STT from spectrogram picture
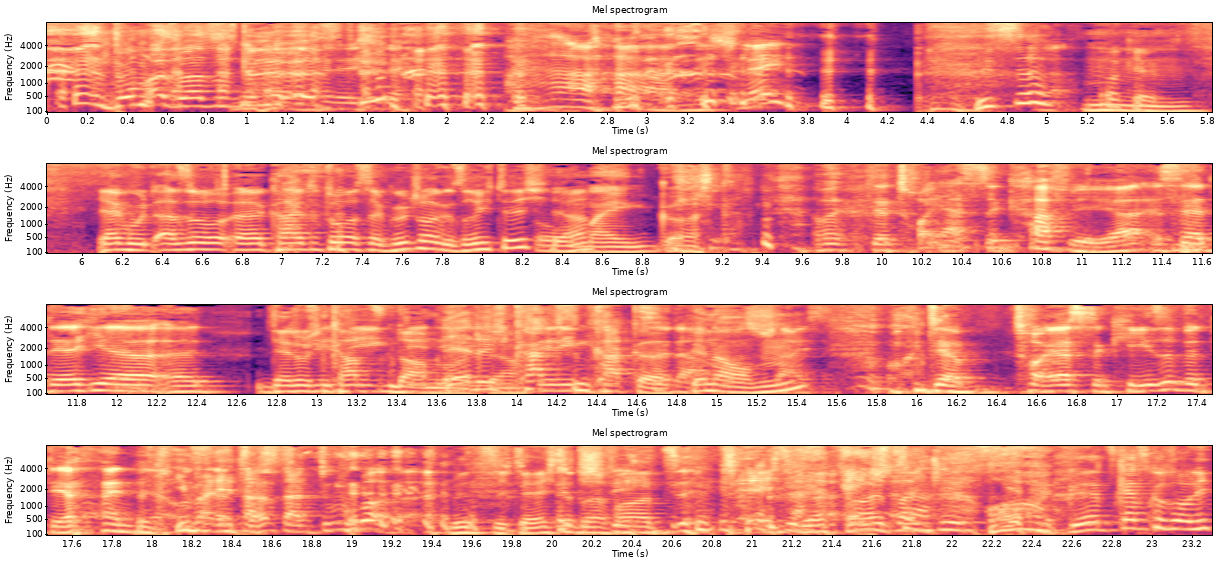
Thomas, du hast es gelöst. Ah, nicht schlecht. Siehst du? Okay. Ja gut, also äh, kalte Tor ist der Kühlschrank, ist richtig. Oh ja. mein Gott. Aber der teuerste Kaffee, ja, ist ja der hier, äh, Der durch den Katzendarm Der läuft. durch ja. Der Katzenkacke, genau, hm. Und der teuerste Käse wird der ein aus man der Tastatur. Witzig, der echte Steht. Dreifahrt. Der echte Dreifahrzeichen-Käse. Oh. Jetzt ganz kurz, Olli.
